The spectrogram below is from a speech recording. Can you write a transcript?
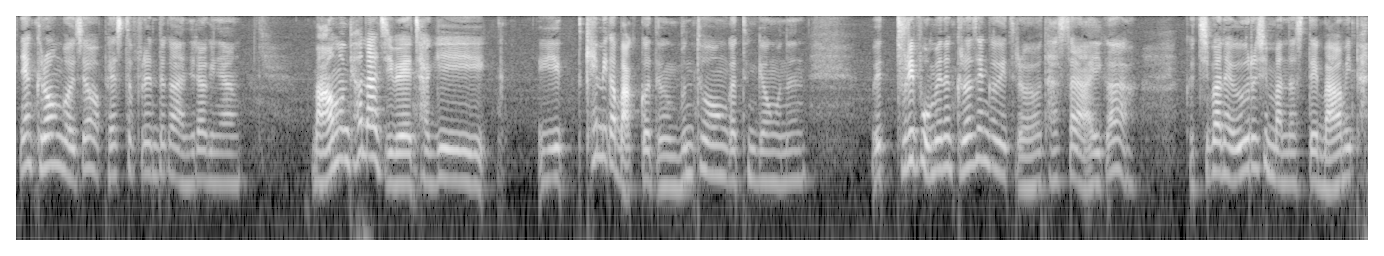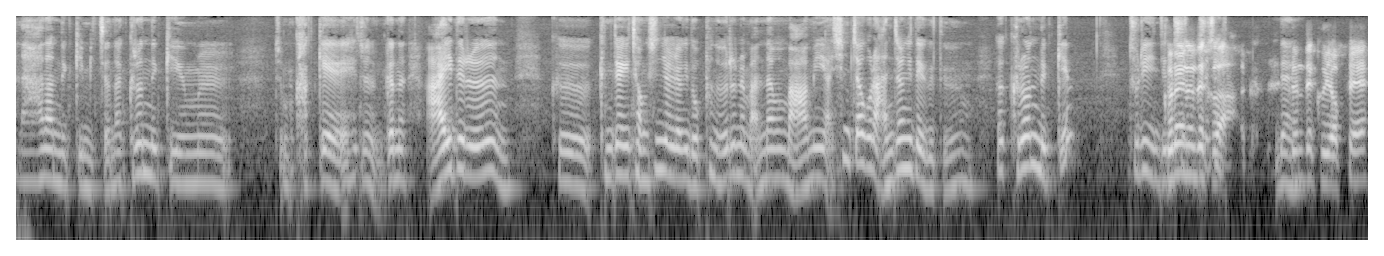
그냥 그런 거죠. best friend가 아니라 그냥 마음은 편하지. 왜 자기 이 케미가 맞거든. 문통 같은 경우는 왜 둘이 보면은 그런 생각이 들어요. 다섯 살 아이가 그 집안의 어르신 만났을 때 마음이 편안한 느낌 있잖아. 그런 느낌을 좀 갖게 해주는. 그러니까는 아이들은 그 굉장히 정신 연령이 높은 어른을 만나면 마음이 심적으로 안정이 되거든. 그러니까 그런 느낌? 둘이 이제 그랬는데 투- 그 투- 아- 네. 근데 그 옆에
